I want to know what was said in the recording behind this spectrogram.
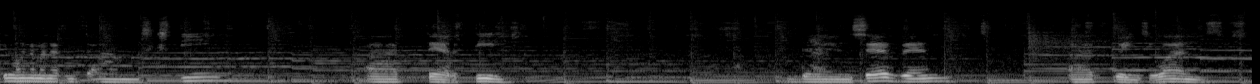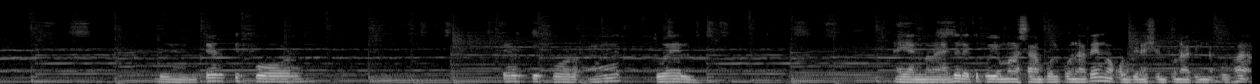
kinuha naman natin ito ang 16 at 30. Then 7 at 21. Then 34 34 at 12. Ayan mga idol, ito po yung mga sample po natin, mga kombinasyon po natin nakuha.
